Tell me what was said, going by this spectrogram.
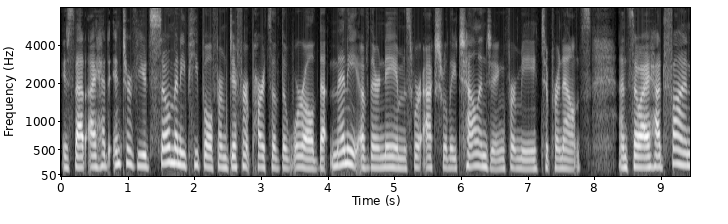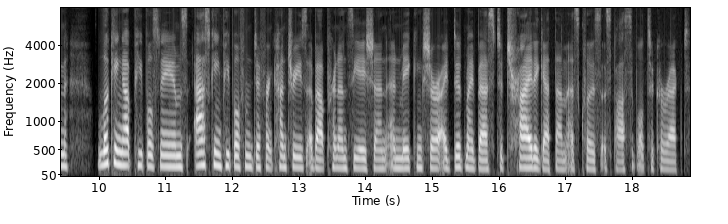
is that I had interviewed so many people from different parts of the world that many of their names were actually challenging for me to pronounce. And so I had fun looking up people's names, asking people from different countries about pronunciation, and making sure I did my best to try to get them as close as possible to correct.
